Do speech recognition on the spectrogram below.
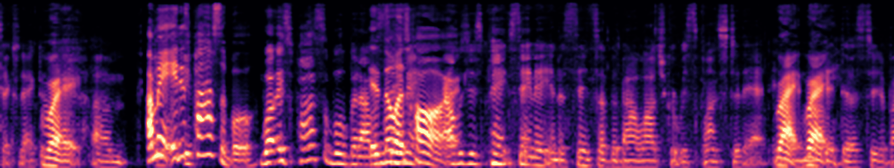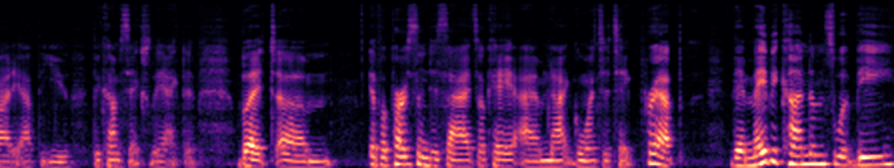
sexually active. Right. Um, I mean, it is it- possible. well, it's possible, but I was no, it's that- hard. I was just saying it in a sense of the biological response to that, and Right, what right. That does to your body after you become sexually active. But um, if a person decides, okay, I'm not going to take prep, then maybe condoms would be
